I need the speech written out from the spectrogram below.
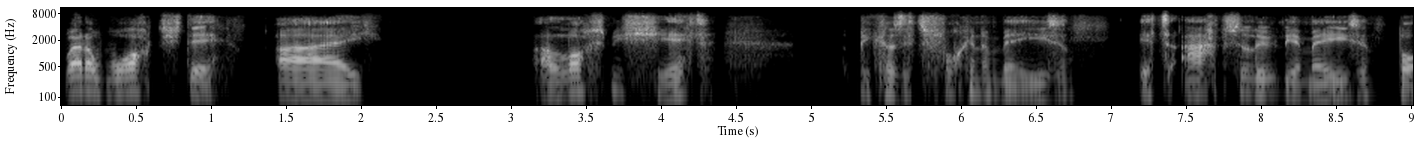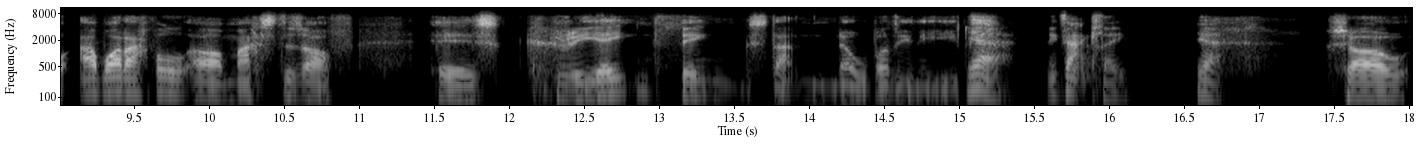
when I watched it, I I lost my shit because it's fucking amazing. It's absolutely amazing. But uh, what Apple are masters of is creating things that nobody needs. Yeah, exactly. Yeah. So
